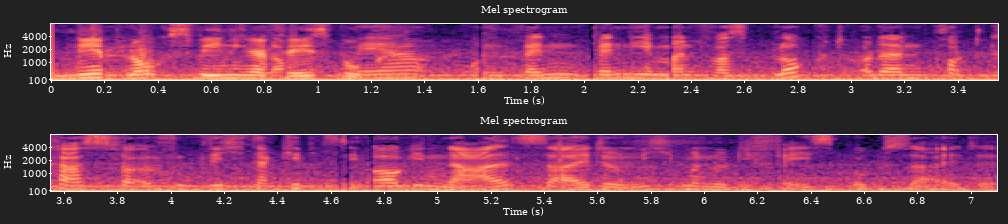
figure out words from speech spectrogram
Mehr Blogs, weniger Blockt Facebook. Mehr. Und wenn, wenn jemand was blockt oder einen Podcast veröffentlicht, da gibt es die Originalseite und nicht immer nur die Facebook-Seite,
